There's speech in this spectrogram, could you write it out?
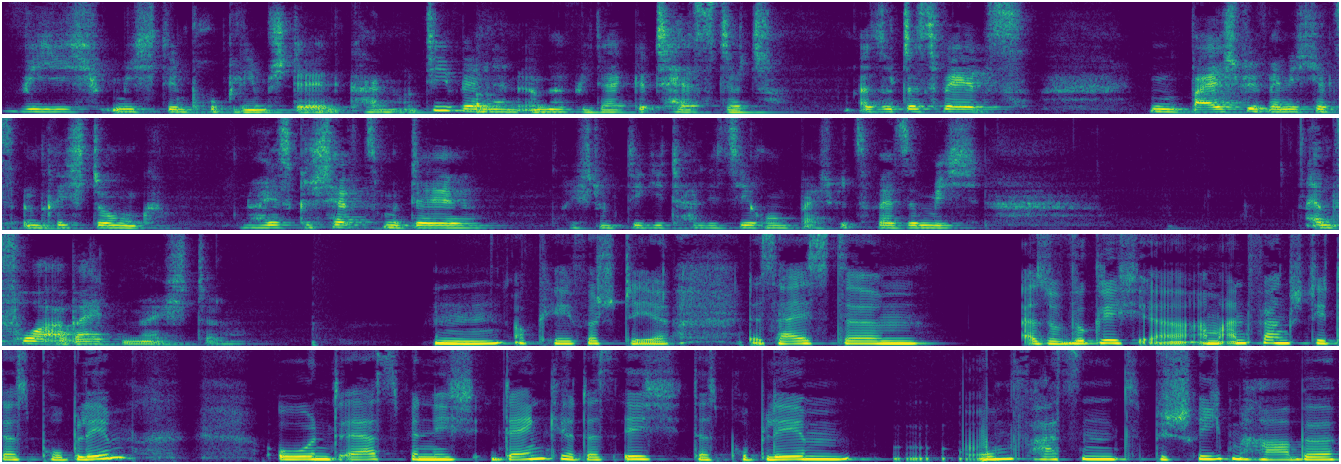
wie ich mich dem Problem stellen kann. Und die werden dann immer wieder getestet. Also das wäre jetzt ein Beispiel, wenn ich jetzt in Richtung neues Geschäftsmodell, Richtung Digitalisierung beispielsweise mich ähm, vorarbeiten möchte. Hm, okay, verstehe. Das heißt, ähm, also wirklich äh, am Anfang steht das Problem und erst wenn ich denke, dass ich das Problem umfassend beschrieben habe,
